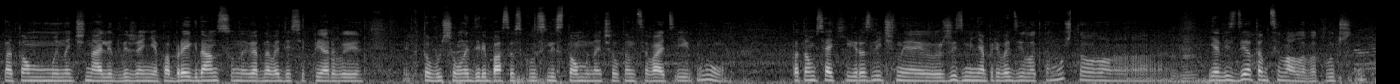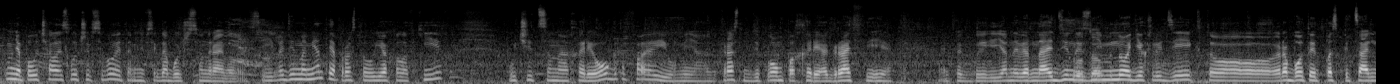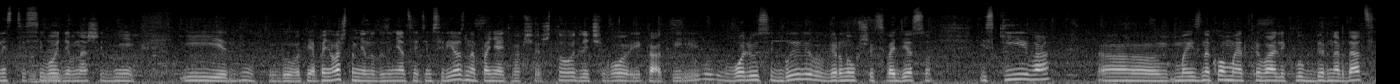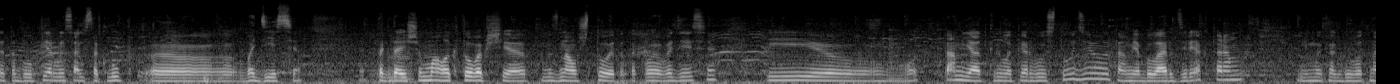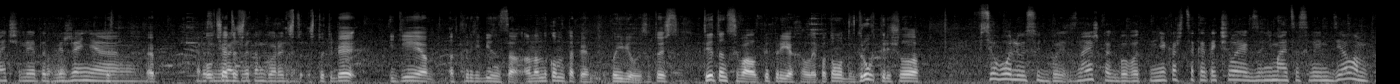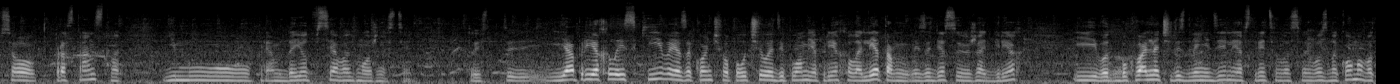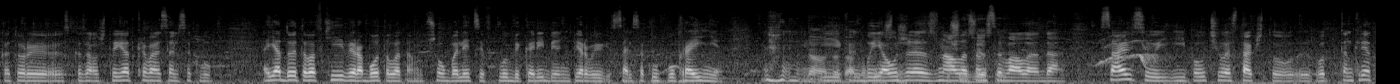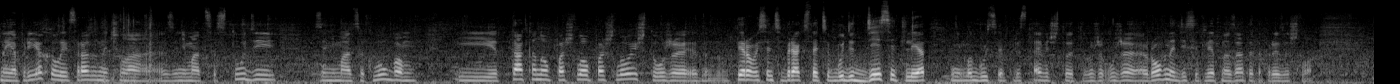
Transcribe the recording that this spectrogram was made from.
Потом мы начинали движение по брейк-дансу, наверное, в Одессе первые. Кто вышел на Дерибасовскую с листом и начал танцевать. И, ну, Потом всякие различные... Жизнь меня приводила к тому, что угу. я везде танцевала. Вот лучше... У меня получалось лучше всего, это мне всегда больше всего нравилось. И в один момент я просто уехала в Киев учиться на хореографа, и у меня красный диплом по хореографии. Как бы я, наверное, один Круто. из немногих людей, кто работает по специальности угу. сегодня в наши дни. И ну, как бы, вот я поняла, что мне надо заняться этим серьезно, понять вообще, что, для чего и как. И волю судьбы, вернувшись в Одессу, из Киева. Э, мои знакомые открывали клуб Бернардаци. Это был первый сальса-клуб э, в Одессе. Тогда еще мало кто вообще знал, что это такое в Одессе. И э, вот там я открыла первую студию, там я была арт-директором. И мы как бы вот начали это движение есть, развивать в этом городе. Что, что у тебя идея открытия бизнеса, она на каком этапе появилась? То есть ты танцевала, ты приехала, и потом вот вдруг ты решила все волею судьбы. Знаешь, как бы вот, мне кажется, когда человек занимается своим делом, все пространство ему прям дает все возможности. То есть э, я приехала из Киева, я закончила, получила диплом, я приехала летом из Одессы уезжать грех. И вот буквально через две недели я встретила своего знакомого, который сказал, что я открываю сальса-клуб. А я до этого в Киеве работала там в шоу-балете в клубе «Карибиан», первый сальса-клуб в Украине. Да, и да, как да, бы я уже знала, танцевала, да сальсу, и получилось так, что э, вот конкретно я приехала и сразу начала заниматься студией, заниматься клубом. И так оно пошло, пошло, и что уже 1 э, сентября, кстати, будет 10 лет. Не могу себе представить, что это уже, уже ровно 10 лет назад это произошло.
